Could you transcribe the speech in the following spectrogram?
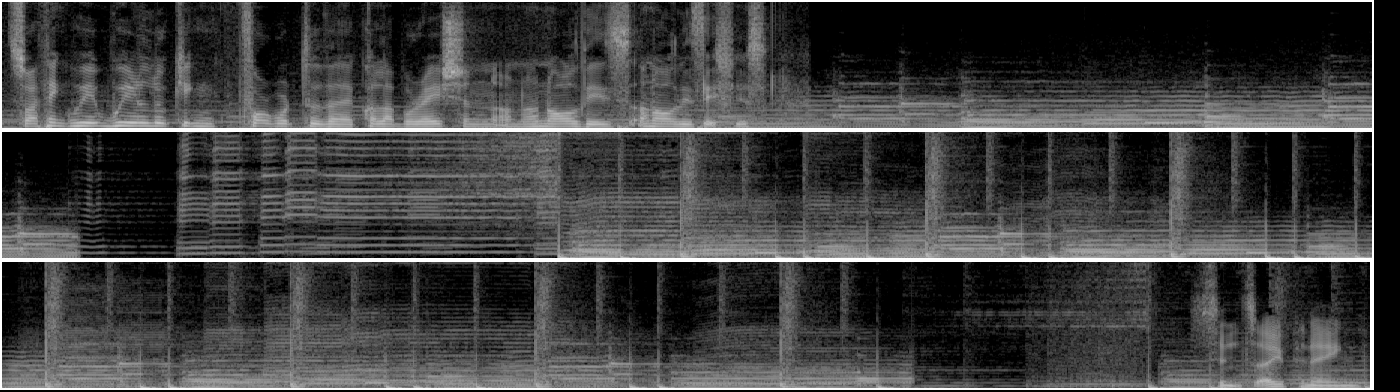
So I think we, we're looking forward to the collaboration on, on all these on all these issues. Since opening,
